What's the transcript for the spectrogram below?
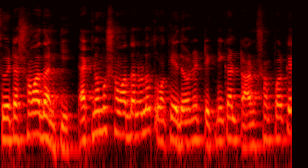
সো এটা সমাধান কি? এক নম্বর সমাধান হলো তোমাকে এই ধরনের টেকনিক্যাল টার্ম সম্পর্কে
